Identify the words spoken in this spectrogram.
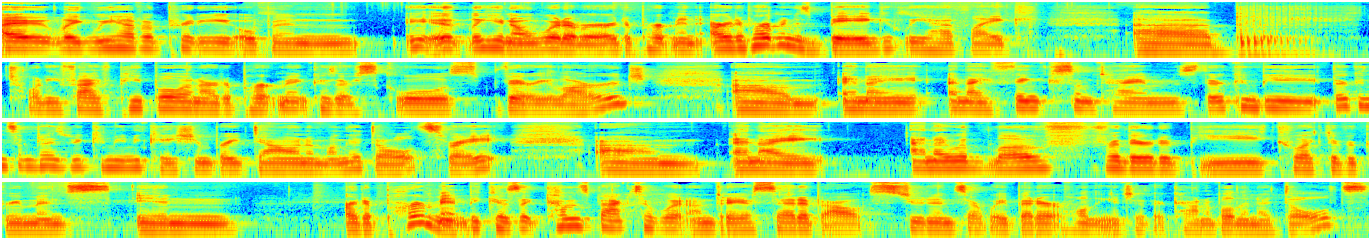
i like we have a pretty open you know whatever our department our department is big. We have like uh 25 people in our department because our school is very large. Um, and i and i think sometimes there can be there can sometimes be communication breakdown among adults right? Um, and i and i would love for there to be collective agreements in our department because it comes back to what andrea said about students are way better at holding each other accountable than adults.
